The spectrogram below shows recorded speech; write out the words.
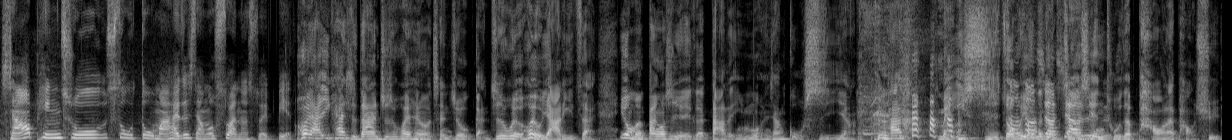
想要拼出速度吗？还是想说算了随便？会啊，一开始当然就是会很有成就感，就是会会有压力在，因为我们办公室有一个大的荧幕，很像股市一样，它每一时都会有那个折线图的跑来跑去，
